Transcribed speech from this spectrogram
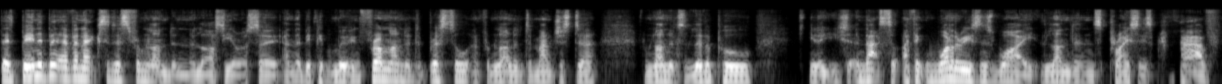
there's been a bit of an exodus from London in the last year or so, and there've been people moving from London to Bristol and from London to Manchester, from London to Liverpool. You know, you, and that's I think one of the reasons why London's prices have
